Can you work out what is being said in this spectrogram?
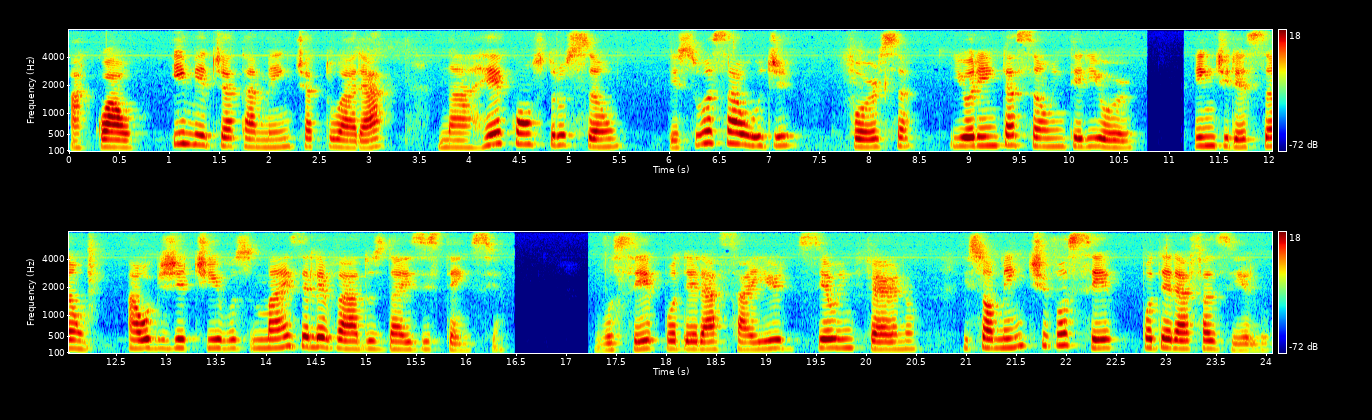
a qual imediatamente atuará na reconstrução de sua saúde, força e orientação interior em direção a objetivos mais elevados da existência. Você poderá sair de seu inferno e somente você poderá fazê-lo.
